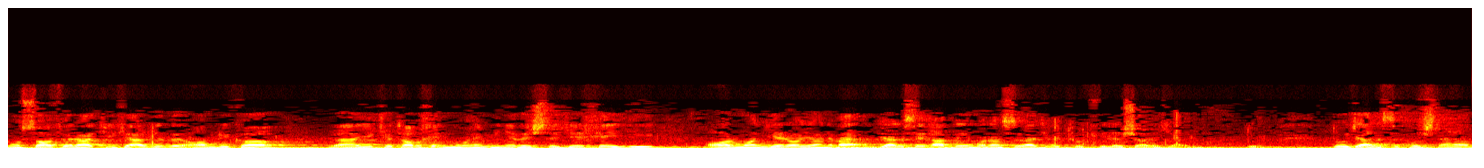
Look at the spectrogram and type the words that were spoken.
مسافرتی کرده به آمریکا و یه کتاب خیلی مهمی نوشته که خیلی آرمانگرایانه. من جلسه قبل به این مناسبتی به توکویل اشاره کردم. دو, دو جلسه پشت هم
